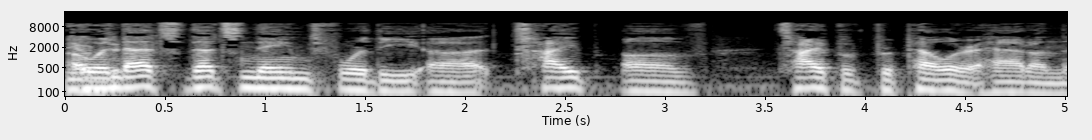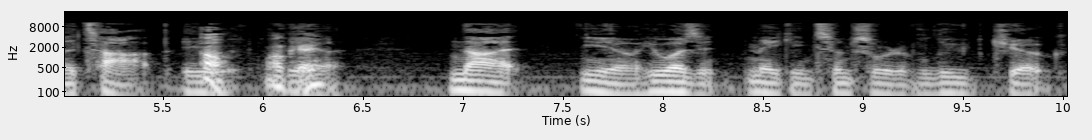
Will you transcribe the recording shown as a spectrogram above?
Oh, know, and d- that's that's named for the uh, type of type of propeller it had on the top. It- Oh, okay. yeah. Not you know he wasn't making some sort of lewd joke.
